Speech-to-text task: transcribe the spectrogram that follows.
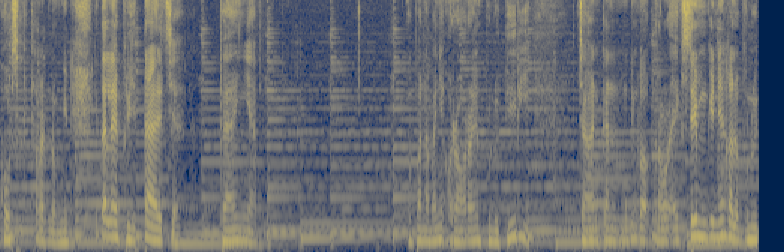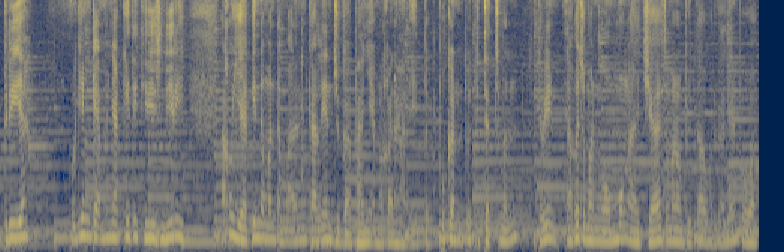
kok usah kita renungin, kita lihat berita aja, banyak apa namanya orang-orang yang bunuh diri. Jangankan mungkin kalau terlalu ekstrim mungkin ya kalau bunuh diri ya, mungkin kayak menyakiti diri sendiri. Aku yakin teman-teman kalian juga banyak melakukan hal itu. Bukan untuk di judgment, tapi aku cuma ngomong aja, cuma memberitahu kalian bahwa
